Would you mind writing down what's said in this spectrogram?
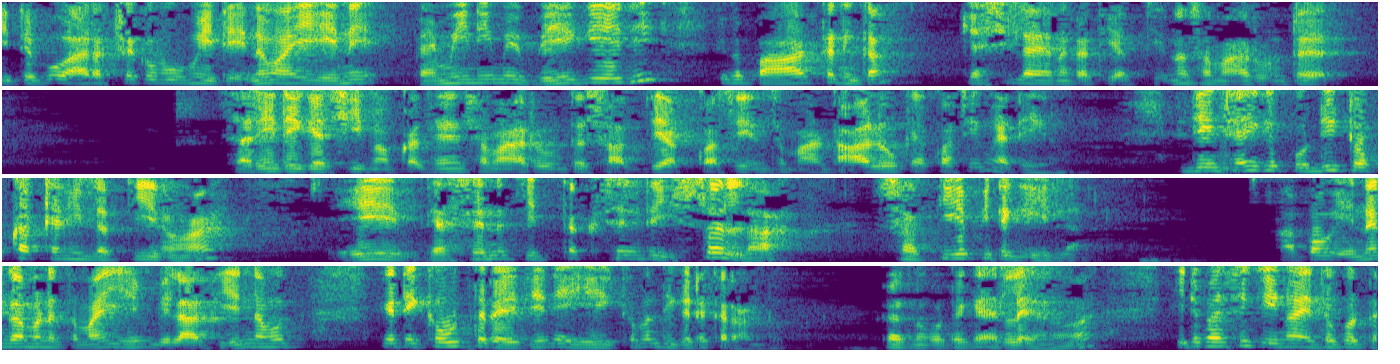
හිතපු ආරක්ෂක භූමියට එනවා. එනේ පැමිණීමේ වේගයේදී ඒක පාට නිකන් කැසිලා යන ගතියක් තියෙනවා. සමහරුන්ට ශරීරයේ ගැසීමක් වශයෙන් සමහරුන්ට සද්දයක් වශයෙන් සමහරට ආලෝකයක් වශයෙන් වැටෙනවා. ඉතින් ඒකේ පොඩි ටොක්ක්ක් ඇනිලා තියෙනවා. ඒ ගැසෙන චිත්තක්ෂණයට ඉස්සෙල්ලා සතිය පිට ගිහිල්ලා. අපව එන ගමන තමයි එහෙම වෙලා තියෙන්නේ. නමුත් ඒකට එක උත්තරය තියෙන්නේ ඒකම දිගට කරන්න. කරනකොට ඒක ඇරලා යනවා. ඊට පස්සේ කියනවා එතකොට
